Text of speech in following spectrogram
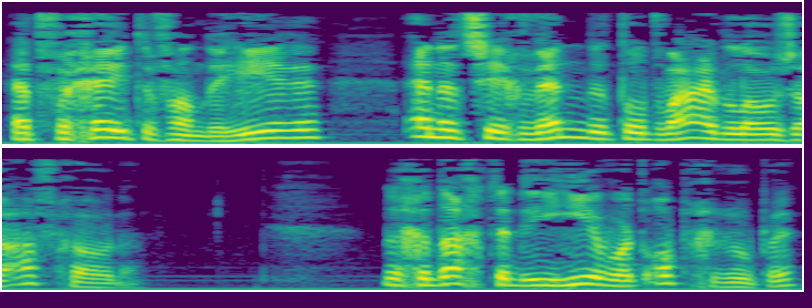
Het vergeten van de Here en het zich wenden tot waardeloze afgoden. De gedachte die hier wordt opgeroepen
